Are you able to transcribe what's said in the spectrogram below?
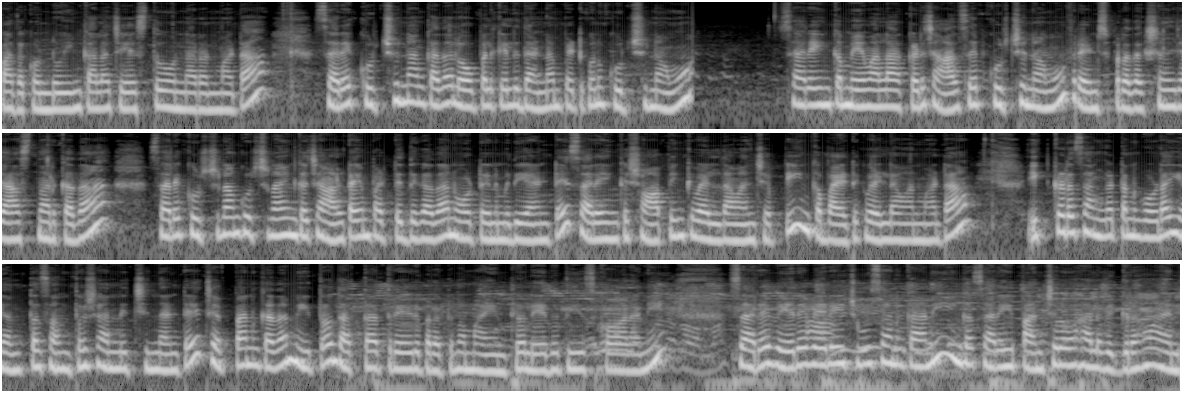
పదకొండు ఇంకా అలా చేస్తూ ఉన్నారనమాట సరే కూర్చున్నాం కదా. లోపలికి వెళ్ళి దండం పెట్టుకుని కూర్చున్నాము. సరే ఇంకా మేము అలా అక్కడ చాలాసేపు కూర్చున్నాము. ఫ్రెండ్స్ ప్రదక్షిణలు చేస్తున్నారు కదా. సరే కూర్చున్నాం కూర్చున్నాం ఇంకా చాలా టైం పట్టిద్ది కదా నూట ఎనిమిది అంటే. సరే ఇంకా షాపింగ్కి వెళ్దామని చెప్పి ఇంకా బయటకు వెళ్ళాం అనమాట ఇక్కడ సంఘటన కూడా ఎంత సంతోషాన్ని ఇచ్చిందంటే చెప్పాను కదా మీతో దత్తాత్రేయుడి ప్రతిమ మా ఇంట్లో లేదు తీసుకోవాలని. సరే వేరే వేరే చూశాను కానీ ఇంకా సరే ఈ పంచలోహాల విగ్రహం ఆయన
